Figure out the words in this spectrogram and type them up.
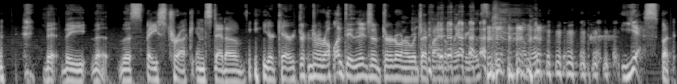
the the the the space truck instead of your character to roll into the initiative turn order, which I find hilarious. yes, but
